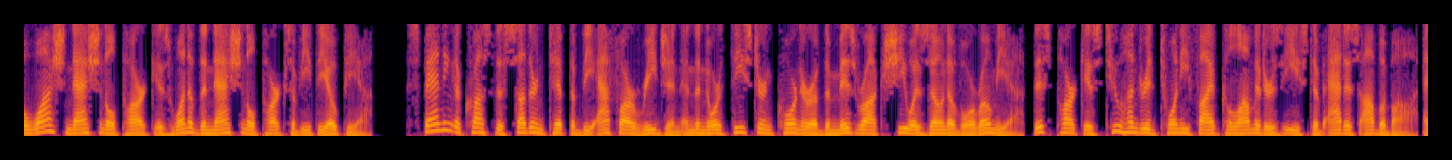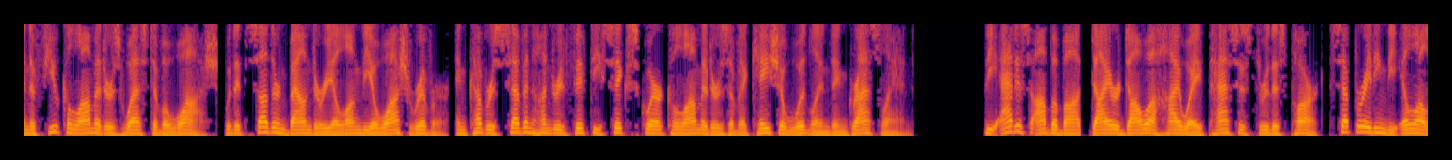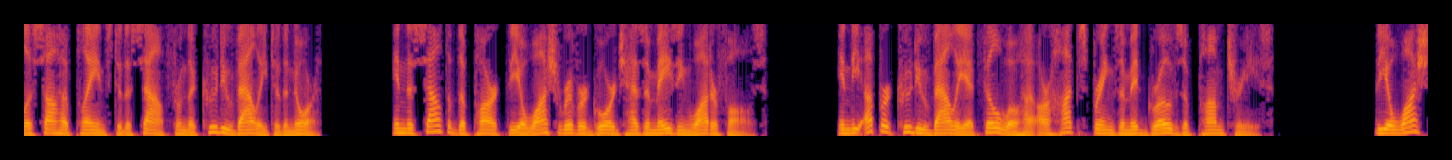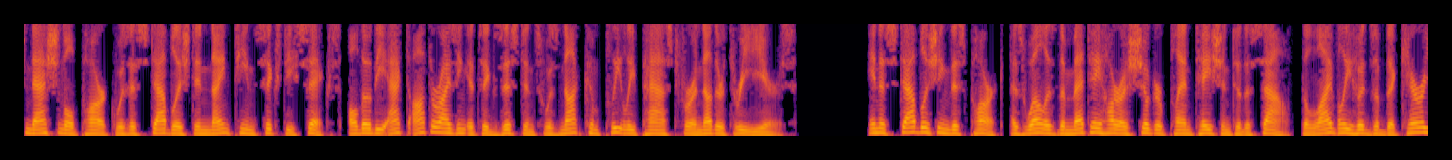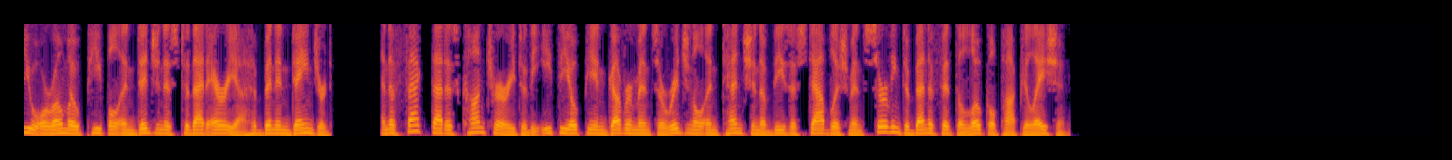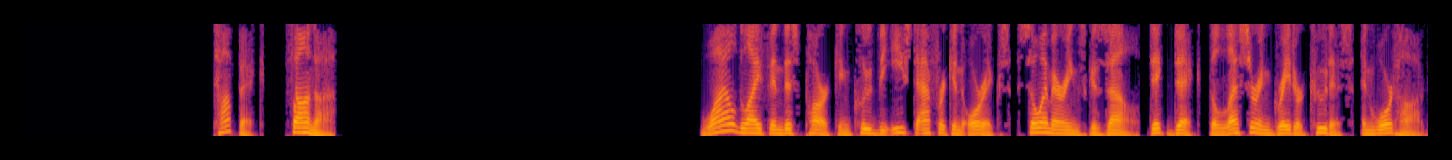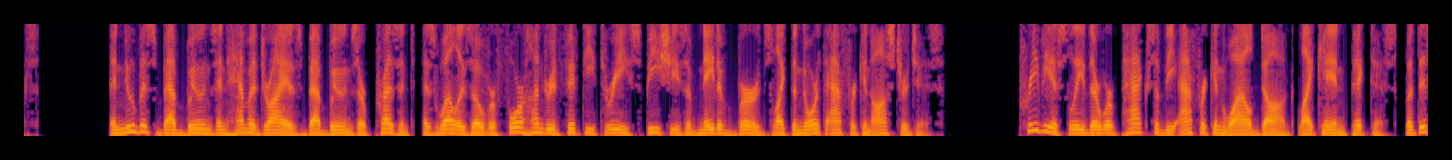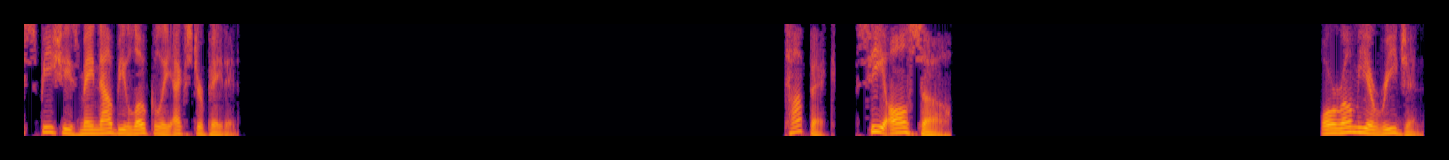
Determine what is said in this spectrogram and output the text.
Awash National Park is one of the national parks of Ethiopia. Spanning across the southern tip of the Afar region and the northeastern corner of the Misraq Shewa zone of Oromia, this park is 225 km east of Addis Ababa and a few kilometers west of Awash, with its southern boundary along the Awash River, and covers 756 square kilometers of acacia woodland and grassland. The Addis Ababa–Dire Dawa Highway passes through this park, separating the Ilala Saha Plains to the south from the Kudu Valley to the north. In the south of the park the Awash River Gorge has amazing waterfalls. In the upper Kudu Valley at Filwoha are hot springs amid groves of palm trees. The Awash National Park was established in 1966, although the act authorizing its existence was not completely passed for another three years. In establishing this park, as well as the Metehara sugar plantation to the south, the livelihoods of the Karayu Oromo people indigenous to that area have been endangered, an effect that is contrary to the Ethiopian government's original intention of these establishments serving to benefit the local population. Fauna Wildlife in this park include the East African oryx, Soemmerring's gazelle, dik-dik, the lesser and greater kudu, and warthogs. Anubis baboons and Hamadryas baboons are present, as well as over 453 species of native birds like the North African ostriches. Previously there were packs of the African wild dog pictus, but this species may now be locally extirpated. See also. Oromia region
